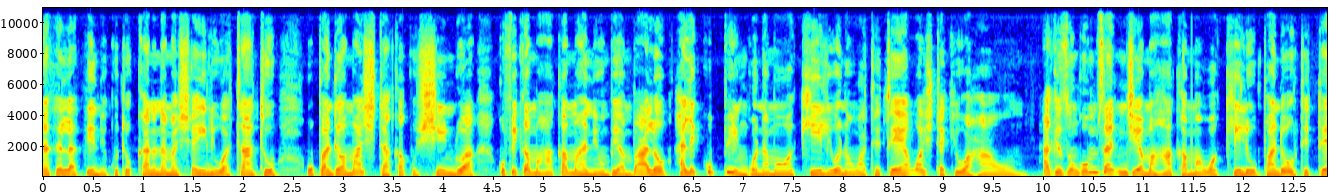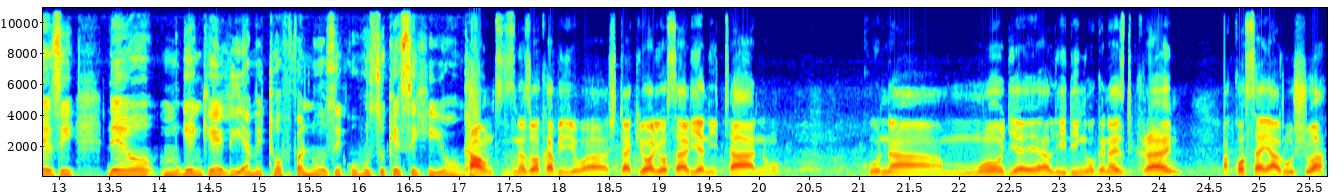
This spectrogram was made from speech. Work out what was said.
na 30 kutokana na mashahidi watatu upande wa mashtaka kushindwa kufika mahakamani, ombi ambalo halikupingwa na mawakili wanaowatetea washtakiwa hao. Akizungumza nje ya mahakama, wakili upande wa utetezi Deo Mgengeli ametoa ufafanuzi kuhusu kesi hiyo. Counts zinazowakabili washtakiwa waliosalia ni tano. Kuna moja ya leading organized crime, makosa ya rushwa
